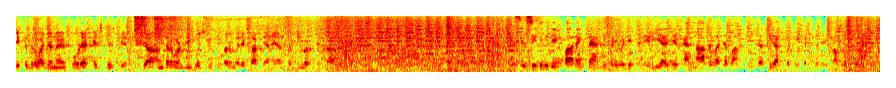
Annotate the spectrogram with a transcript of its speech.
ਇੱਕ ਦਰਵਾਜ਼ਾ ਨੇ ਤੋੜਿਆ ਖਿੱਚ ਖਿੱਚ ਕੇ, ਦੂਜਾ ਅੰਦਰ ਵੜਨ ਦੀ ਕੋਸ਼ਿਸ਼ ਕੀਤੀ, ਪਰ ਮੇਰੇ ਘਰਦਿਆਂ ਨੇ ਅੰਦਰ ਨਹੀਂ ਵੜਨ ਦਿੱਤਾ। ਇਹ ਸੀਸੀਟੀਵੀ ਦੇਖ ਪਾ ਰਹੇ ਹਾਂ ਕਿ ਦੀ ਬੜੀ ਵੱਡੀ ਦਲੇਰੀ ਹੈ ਜੇ ਭੈਣ ਨਾ ਦਰਵਾਜ਼ਾ ਬੰਦ ਕਰਦੀ ਰੱਖ ਵੱਡੀ ਘਟਨਾ ਜਿਹੜੀ ਵਾਪਰ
